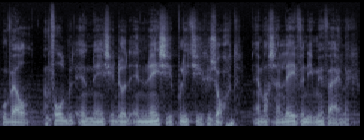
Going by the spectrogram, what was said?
hoewel een volbloed Indonesiër, door de Indonesische politie gezocht en was zijn leven niet meer veilig.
